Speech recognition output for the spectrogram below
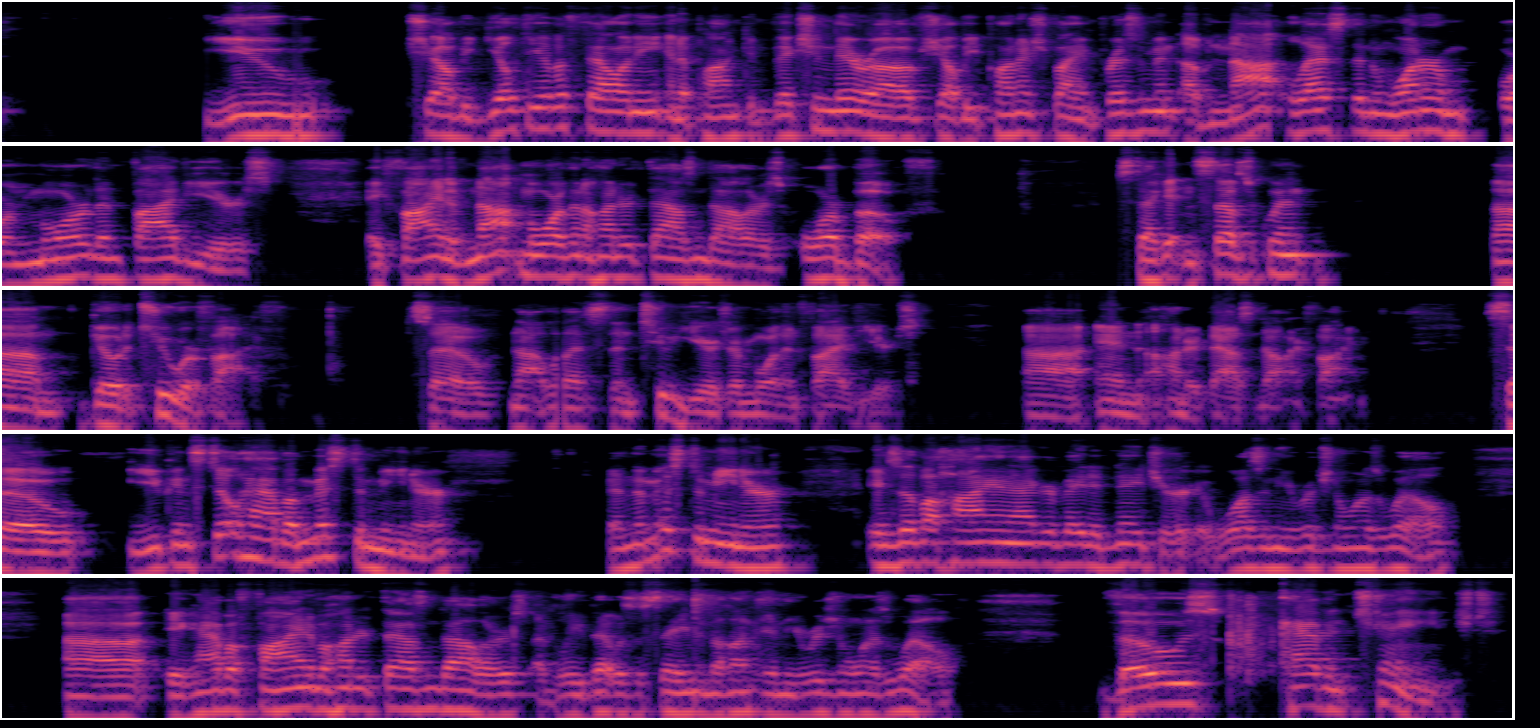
you shall be guilty of a felony and upon conviction thereof shall be punished by imprisonment of not less than one or, or more than five years, a fine of not more than $100,000 or both. Second and subsequent um, go to two or five. So not less than two years or more than five years uh, and a $100,000 fine. So you can still have a misdemeanor, and the misdemeanor is of a high and aggravated nature. It was in the original one as well. Uh, you have a fine of a $100,000. I believe that was the same in the hunt in the original one as well. Those haven't changed.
